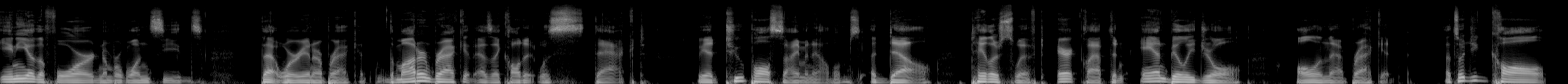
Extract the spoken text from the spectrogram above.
any of the four number one seeds that were in our bracket. The modern bracket, as I called it, was stacked. We had two Paul Simon albums, Adele, Taylor Swift, Eric Clapton, and Billy Joel all in that bracket. That's what you call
